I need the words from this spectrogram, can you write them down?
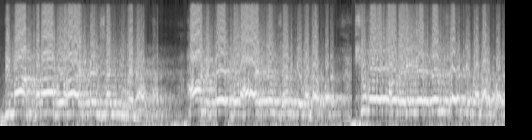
دماغ خراب ہو رہا ہے ٹینشن کی بنا پر۔ ہارٹ اٹیک ہو رہا ہے ٹینشن کی بنا پر۔ شوگر بڑھ رہی ہے ٹینشن کی بنا پر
